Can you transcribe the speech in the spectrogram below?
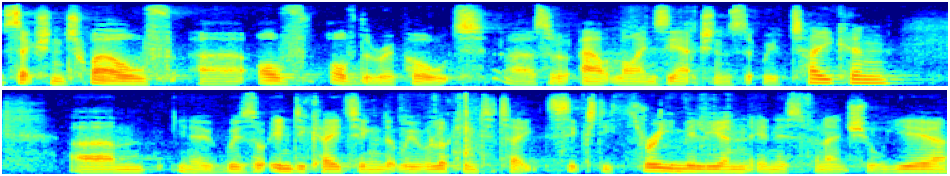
section 12 uh, of, of the report uh, sort of outlines the actions that we've taken. Um, you know, we're sort of indicating that we were looking to take 63 million in this financial year.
